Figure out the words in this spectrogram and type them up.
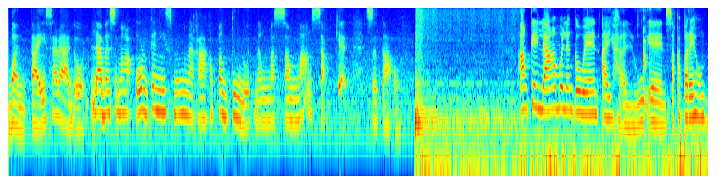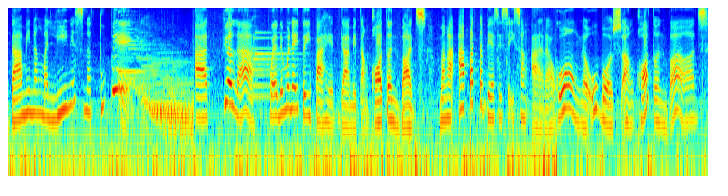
bantay sarado laban sa mga organismong nakakapagdulot ng masamang sakit sa tao. Ang kailangan mo lang gawin ay haluin sa kaparehong dami ng malinis na tubig. At viola, pwede mo na ito ipahid gamit ang cotton buds mga apat na beses sa isang araw. Kung naubos ang cotton buds,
